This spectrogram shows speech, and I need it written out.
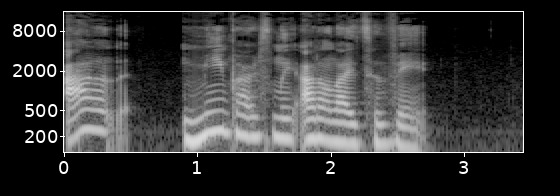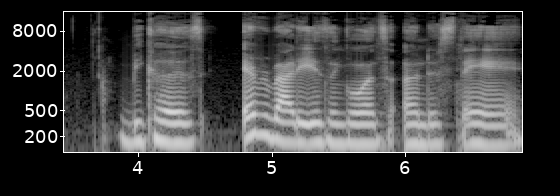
I me personally, I don't like to vent because everybody isn't going to understand,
